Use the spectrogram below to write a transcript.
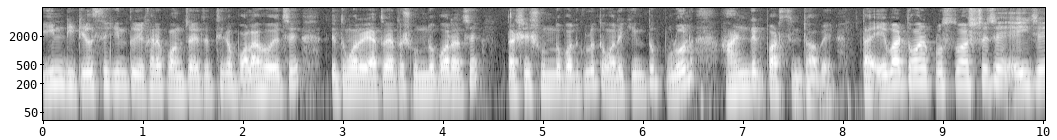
ইন ডিটেলসে কিন্তু এখানে পঞ্চায়েতের থেকে বলা হয়েছে যে তোমাদের এত এত সুন্দর পদ আছে। তা সেই সুন্দর পদগুলো তোমাদের কিন্তু পূরণ হান্ড্রেড পার্সেন্ট হবে। তা এবার তোমার প্রশ্ন আসছে যে এই যে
